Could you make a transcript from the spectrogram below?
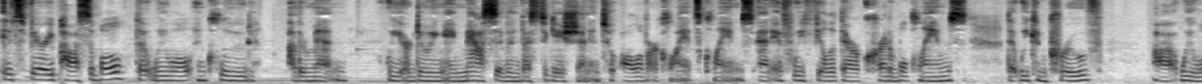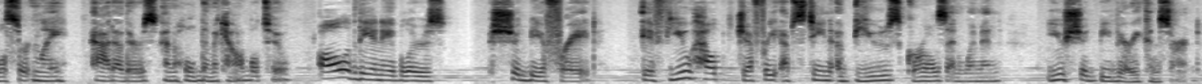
It's very possible that we will include other men. We are doing a massive investigation into all of our clients' claims. And if we feel that there are credible claims that we can prove, uh, we will certainly add others and hold them accountable too. All of the enablers should be afraid. If you helped Jeffrey Epstein abuse girls and women, you should be very concerned.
